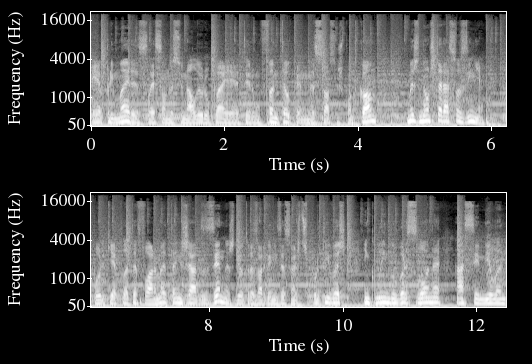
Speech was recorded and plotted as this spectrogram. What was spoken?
é a primeira seleção nacional europeia a ter um fan token na Socios.com, mas não estará sozinha, porque a plataforma tem já dezenas de outras organizações desportivas, incluindo o Barcelona, AC Milan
